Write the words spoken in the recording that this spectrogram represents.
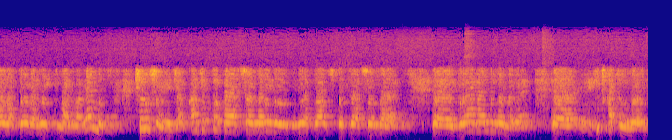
E, o noktaya gelme ihtimali var. Yalnız şunu söyleyeceğim. Kaçak operasyonları ile ilgili yapılan spekülasyonlara, e, değerlendirmelere e, hiç katılmıyorum.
